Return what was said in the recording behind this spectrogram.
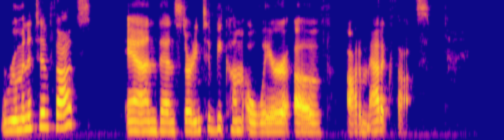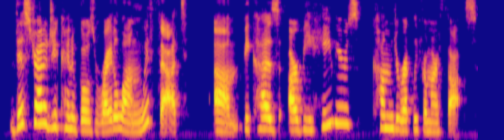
ruminative thoughts and then starting to become aware of automatic thoughts. This strategy kind of goes right along with that um, because our behaviors come directly from our thoughts.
